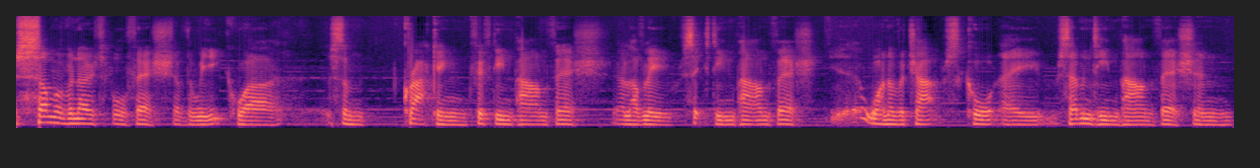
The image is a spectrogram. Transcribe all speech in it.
Some of the notable fish of the week were some cracking 15 pound fish, a lovely 16 pound fish. One of the chaps caught a 17 pound fish in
